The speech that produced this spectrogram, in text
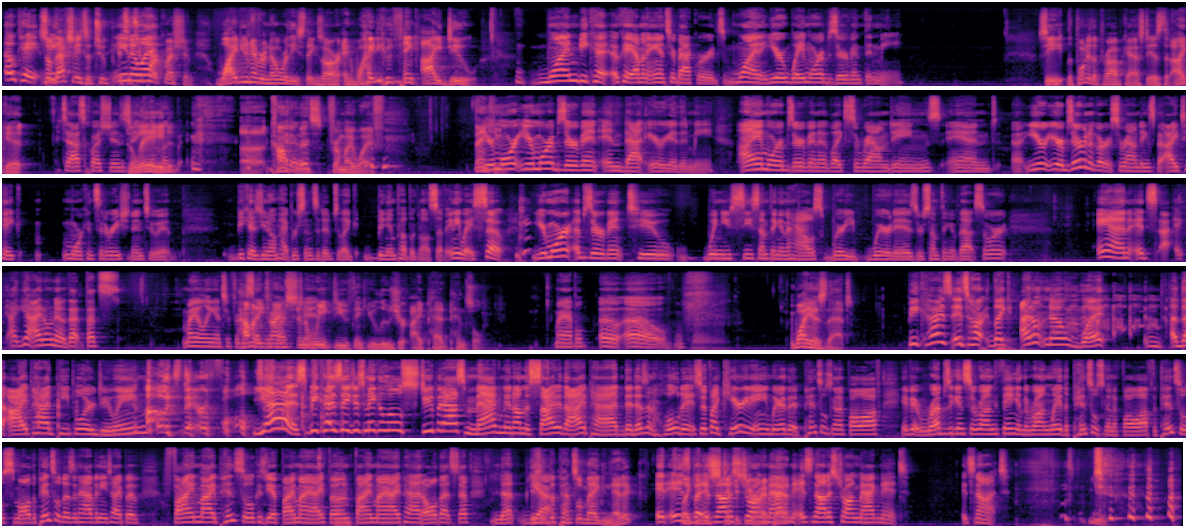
okay. So be- actually, it's a two. It's you a know two-part what? question. Why do you never know where these things are, and why do you think I do? One because okay, I'm going to answer backwards. One, you're way more observant than me See, the point of the podcast is that I get to ask questions. Delayed. uh, compliments from my wife. Thank you're you. more you're more observant in that area than me. I am more observant of like surroundings, and uh, you're you're observant of our surroundings, but I take more consideration into it because you know I'm hypersensitive to like being in public and all that stuff. Anyway, so you're more observant to when you see something in the house where you where it is or something of that sort. And it's I, I, yeah, I don't know that that's my only answer for the How many second times in a week do you think you lose your iPad pencil? My Apple. Oh, oh. Why is that? Because it's hard. Like, I don't know what the iPad people are doing. Oh, it's their fault. Yes, because they just make a little stupid ass magnet on the side of the iPad that doesn't hold it. So if I carry it anywhere, the pencil's gonna fall off. If it rubs against the wrong thing in the wrong way, the pencil's gonna fall off. The pencil's small. The pencil doesn't have any type of find my pencil because you have find my iPhone, mm. find my iPad, all that stuff. Not yeah, Isn't the pencil magnetic? it is, Like, but it's not a strong magnet. It's not a strong magnet. It's not.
